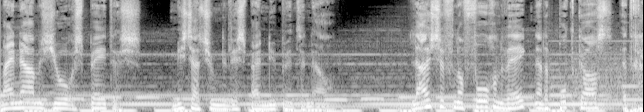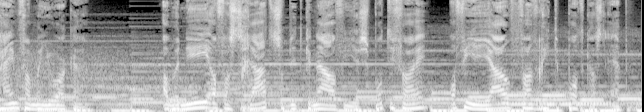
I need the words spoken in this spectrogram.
Mijn naam is Joris Peters, misdaadjournalist bij nu.nl. Luister vanaf volgende week naar de podcast Het Geheim van Mallorca. Abonneer je alvast gratis op dit kanaal via Spotify of via jouw favoriete podcast-app.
